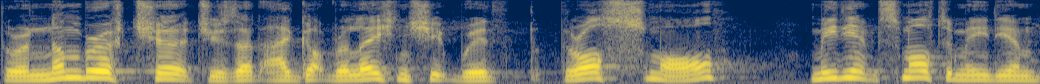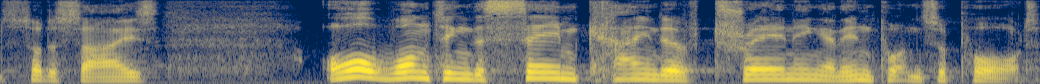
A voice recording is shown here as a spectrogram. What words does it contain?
there were a number of churches that I got relationship with. They're all small, medium, small to medium sort of size, all wanting the same kind of training and input and support.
